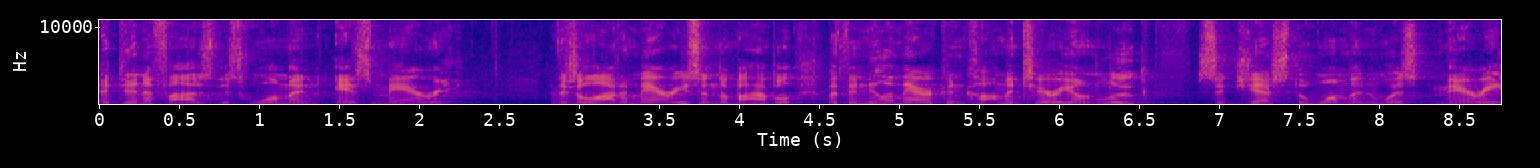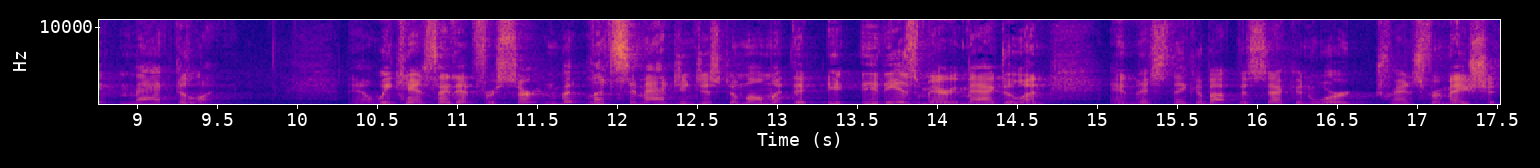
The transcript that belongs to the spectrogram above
identifies this woman as Mary. There's a lot of Marys in the Bible, but the New American Commentary on Luke suggests the woman was Mary Magdalene. Now, we can't say that for certain, but let's imagine just a moment that it, it is Mary Magdalene, and let's think about the second word, transformation.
